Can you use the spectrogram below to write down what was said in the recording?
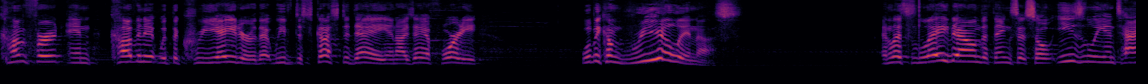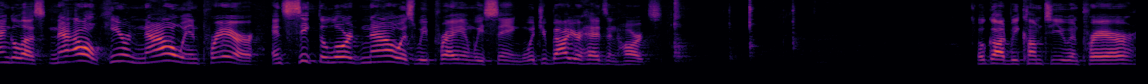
comfort and covenant with the Creator that we've discussed today in Isaiah 40 will become real in us. And let's lay down the things that so easily entangle us now, here, now in prayer, and seek the Lord now as we pray and we sing. Would you bow your heads and hearts? Oh God, we come to you in prayer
